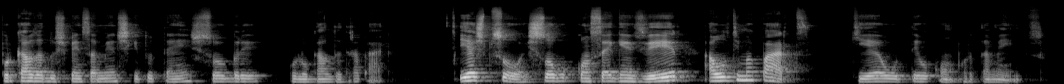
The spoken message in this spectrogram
por causa dos pensamentos que tu tens sobre o local de trabalho. E as pessoas só conseguem ver a última parte, que é o teu comportamento.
